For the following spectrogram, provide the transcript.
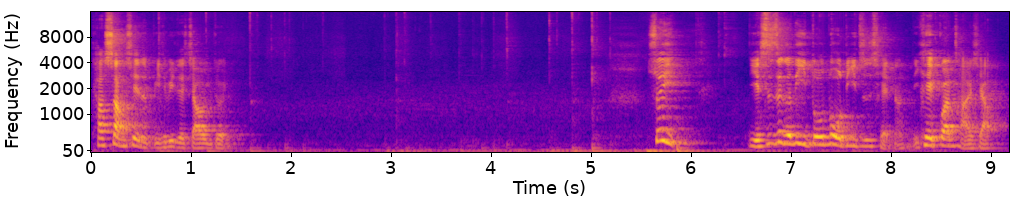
它上线的比特币的交易对，所以也是这个利多落地之前呢，你可以观察一下。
